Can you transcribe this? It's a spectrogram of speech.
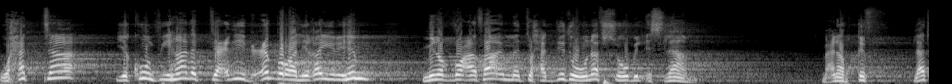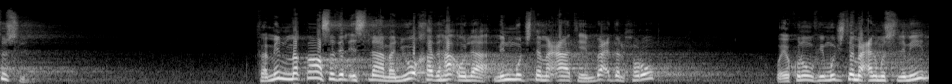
وحتى يكون في هذا التعذيب عبرة لغيرهم من الضعفاء من تحدثه نفسه بالإسلام. معناه قف لا تسلم. فمن مقاصد الإسلام أن يؤخذ هؤلاء من مجتمعاتهم بعد الحروب ويكونون في مجتمع المسلمين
